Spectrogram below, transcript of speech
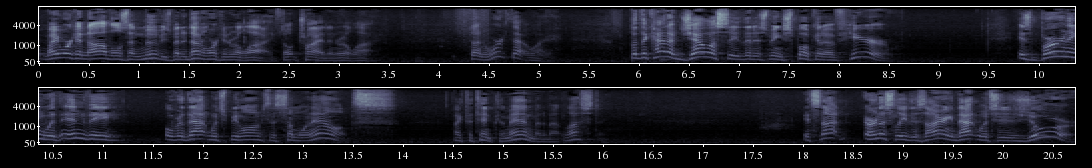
may work in novels and movies, but it doesn't work in real life. Don't try it in real life. It doesn't work that way. But the kind of jealousy that is being spoken of here is burning with envy over that which belongs to someone else, like the Tenth Commandment about lusting. It's not earnestly desiring that which is yours.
